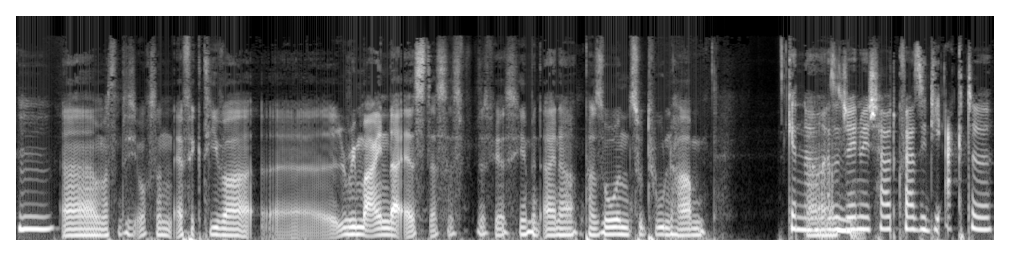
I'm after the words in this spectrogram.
mhm. äh, was natürlich auch so ein effektiver äh, Reminder ist, dass, es, dass wir es hier mit einer Person zu tun haben. Genau, also ähm, also Janeway schaut quasi die Akte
